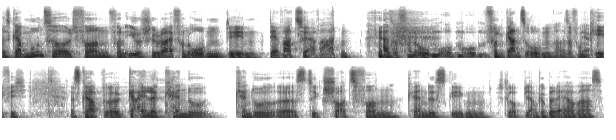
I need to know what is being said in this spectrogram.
es gab Moonsault von, von Io Shirai von oben, den, der war zu erwarten. Also von oben, oben, oben. Von ganz oben, also vom Ja. Käfig. Es gab äh, geile Kendo, Kendo-Stick-Shots von Candice gegen, ich glaube, Bianca Belair war's.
